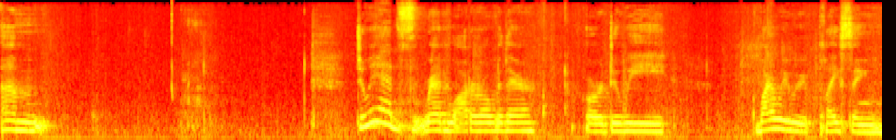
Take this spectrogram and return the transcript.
um, do we have red water over there? Or do we, why are we replacing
